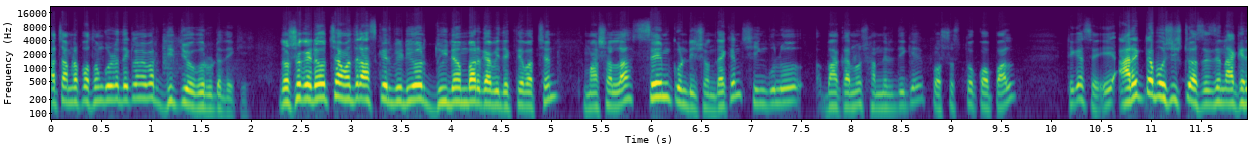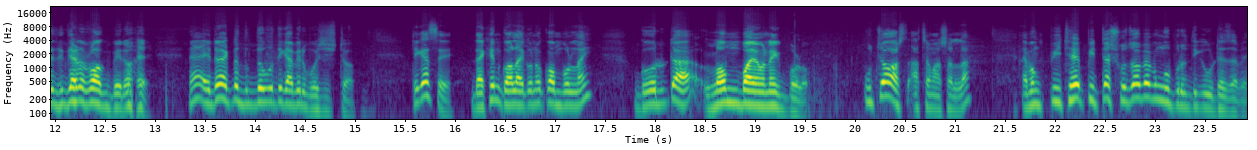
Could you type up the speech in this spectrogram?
আচ্ছা আমরা প্রথম গরুটা দেখলাম, এবার দ্বিতীয় গরুটা দেখি। দর্শক, এটা হচ্ছে আমাদের আজকের ভিডিওর দুই নাম্বার গাবি দেখতে পাচ্ছেন। মাশাল্লাহ সেম কন্ডিশন দেখেন, শিংগুলো বাঁকানো সামনের দিকে, প্রশস্ত কপাল, ঠিক আছে? এই আরেকটা বৈশিষ্ট্য আছে যে নাকের দিকে একটা রক বের হয়। হ্যাঁ এটাও একটা দুগ্ধবতী গাবির বৈশিষ্ট্য। ঠিক আছে? দেখেন, গলায় কোনো কম্বল নাই। গরুটা লম্বায় অনেক বড়। উঁচাও আছে মাসাল্লাহ এবং পিঠে পিঠটা সোজা হবে এবং উপরের দিকে উঠে যাবে।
